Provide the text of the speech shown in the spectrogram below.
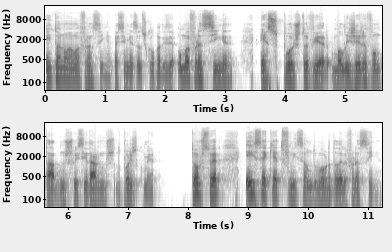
Então não é uma francinha, peço imensa desculpa a dizer. Uma francinha é suposto haver uma ligeira vontade de nos suicidarmos depois de comer. Estão a perceber? Isso é que é a definição de uma verdadeira francinha.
